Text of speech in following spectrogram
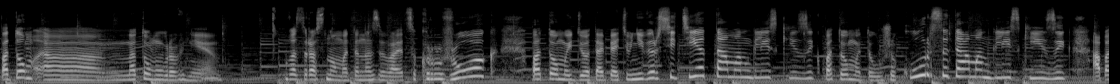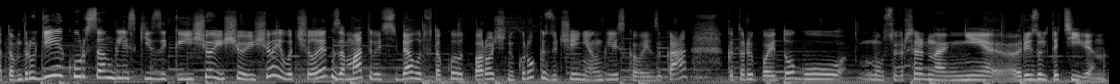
потом э, на том уровне возрастном это называется кружок, потом идет опять университет, там английский язык, потом это уже курсы, там английский язык, а потом другие курсы английский язык, и еще, еще, еще, и вот человек заматывает себя вот в такой вот порочный круг изучения английского языка, который по итогу ну, совершенно не результативен.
